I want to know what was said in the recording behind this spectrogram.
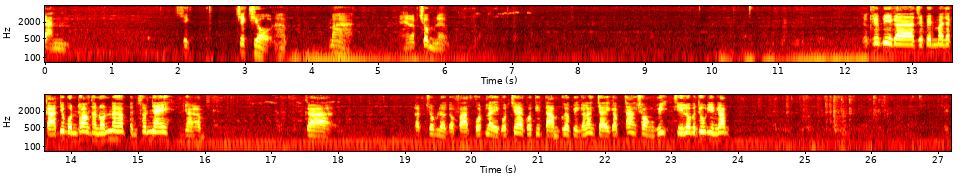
การเช็คเช็คเที่ยวนะครับ มาให้รับชมนะครับ เดี๋ยวคลิปนี้ก็จะเป็นบรรยากาศอยู่บนท้องถนนนะครับ เป็นส่วนใหญ่นะครับก็รับชมแล้วก็ฝากกดไลค์กดแชร์กดติดตามเพื่อเป็นกำลังใจกับทางช่องวิธีรถบรรทุกดินครับเป็น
